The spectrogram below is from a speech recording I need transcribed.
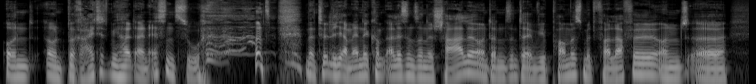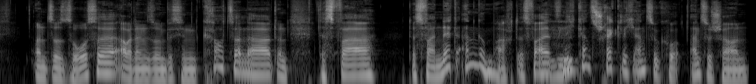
und, und bereitet mir halt ein Essen zu. Und natürlich am Ende kommt alles in so eine Schale und dann sind da irgendwie Pommes mit Falafel und, äh, und so Soße, aber dann so ein bisschen Krautsalat und das war, das war nett angemacht. Es war jetzt nicht ganz schrecklich anzuschauen.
